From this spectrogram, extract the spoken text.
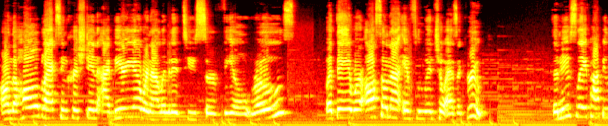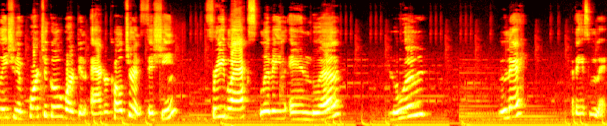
On the whole, blacks in Christian Iberia were not limited to servile roles, but they were also not influential as a group. The new slave population in Portugal worked in agriculture and fishing. Free blacks living in Luel, Luel, Lule, I think it's Lule.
